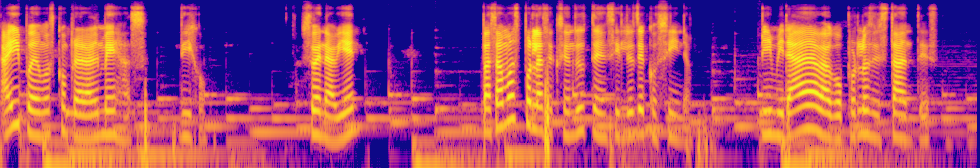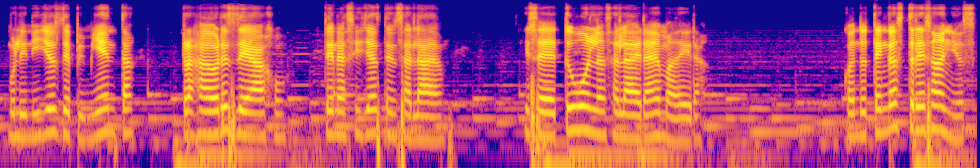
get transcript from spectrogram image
ahí podemos comprar almejas, dijo. ¿Suena bien? Pasamos por la sección de utensilios de cocina. Mi mirada vagó por los estantes, molinillos de pimienta, rajadores de ajo, tenacillas de ensalada, y se detuvo en la saladera de madera. Cuando tengas tres años,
